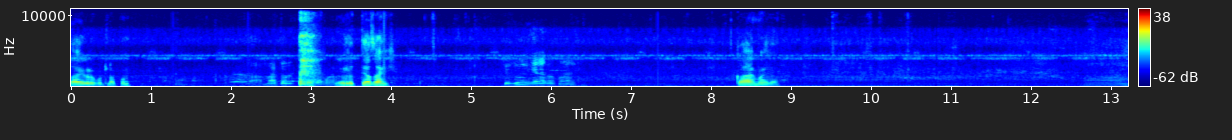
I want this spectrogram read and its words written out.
ताईकडे कुठला पण. रत्याच आहे ते घेऊन गेला का कोणाला? काय माहीत आता. हं.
